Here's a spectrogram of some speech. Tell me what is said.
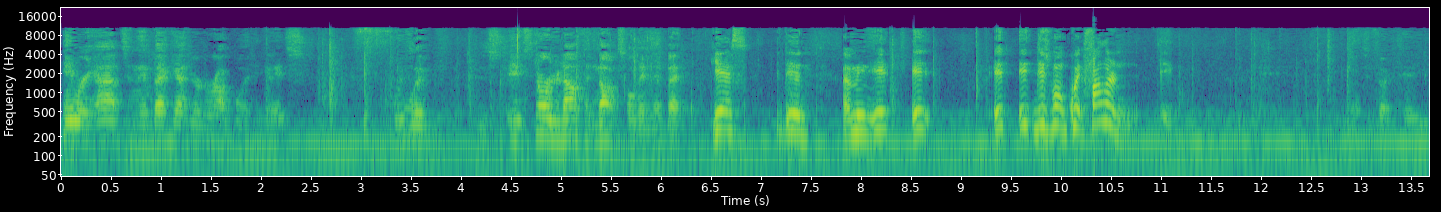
Emory Heights and then back out here to Rockwood. And it's we've lived. It started off in Knoxville, didn't it, back? Yes, it did. I mean, it it it, it just won't quit following. It, What the fuck tell you?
